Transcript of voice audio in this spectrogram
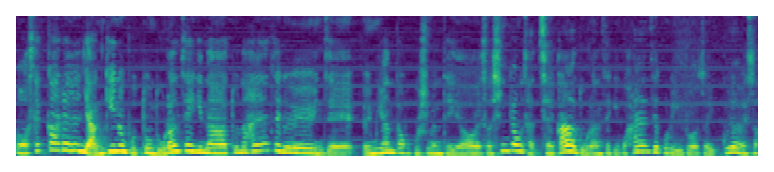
어, 색깔은 양기는 보통 노란색이나 또는 하얀색을 이제 의미한다고 보시면 돼요. 그래서 신경 자체가 노란색이고 하얀색으로 이루어져 있고요. 그래서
